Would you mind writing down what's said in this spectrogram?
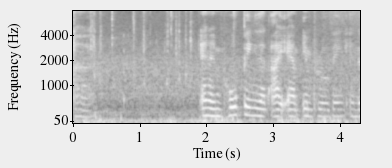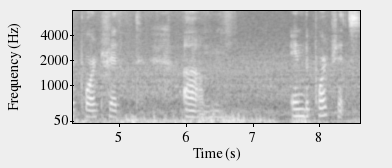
Uh, and i'm hoping that i am improving in the portrait um, in the portraits.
